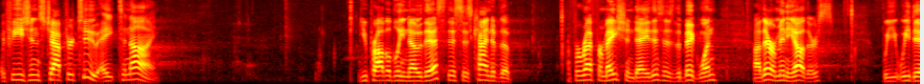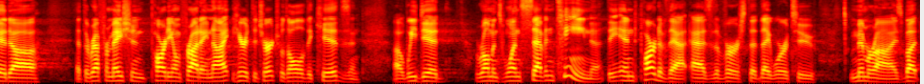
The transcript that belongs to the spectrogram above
Ephesians chapter 2, 8 to 9. You probably know this. This is kind of the, for Reformation Day, this is the big one. Uh, there are many others. We, we did uh, at the Reformation party on Friday night here at the church with all of the kids, and uh, we did Romans 1:17, the end part of that, as the verse that they were to memorize. But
